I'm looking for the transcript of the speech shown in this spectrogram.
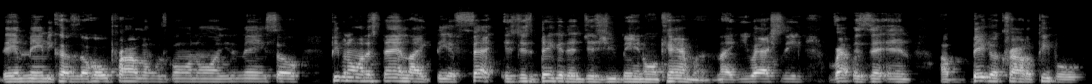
they I mean because the whole problem was going on, you know what I mean? So people don't understand like the effect is just bigger than just you being on camera. Like you actually representing a bigger crowd of people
